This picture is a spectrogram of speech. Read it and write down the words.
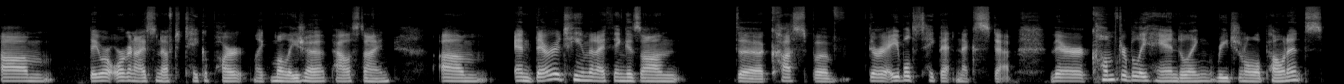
um, they were organized enough to take apart like Malaysia, Palestine, um, and they're a team that I think is on the cusp of they're able to take that next step. They're comfortably handling regional opponents.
